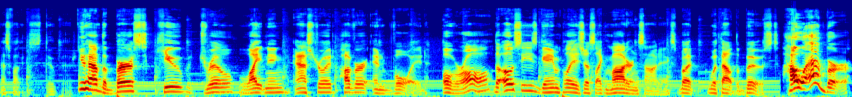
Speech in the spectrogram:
That's fucking stupid. You have the burst, cube, drill, lightning, asteroid, hover, and void. Overall, the OC's gameplay is just like modern Sonic's, but without the boost. However,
